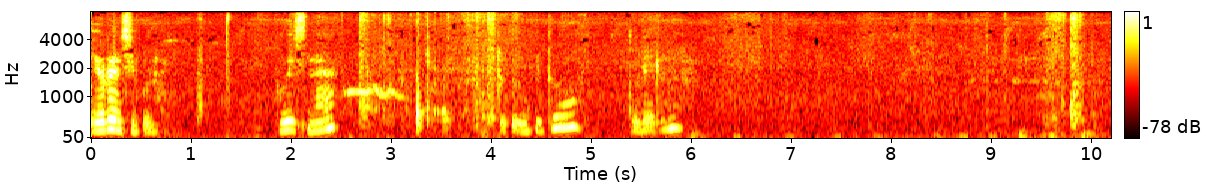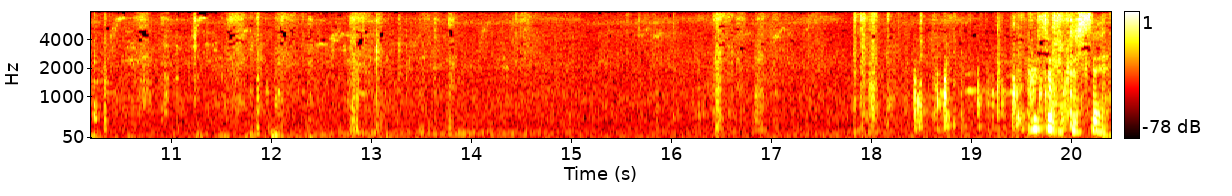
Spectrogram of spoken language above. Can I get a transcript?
이런 식으로 보이시나? 그리고 여기도 노래를 벌써 붙었어요.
